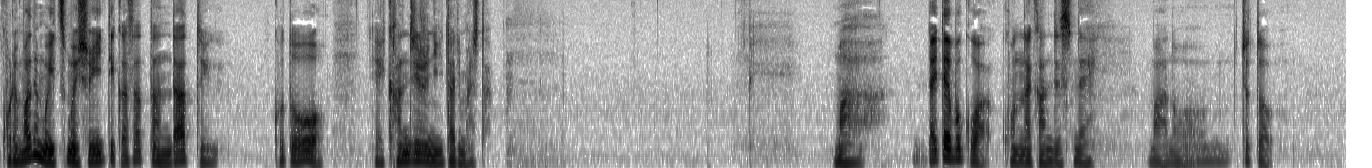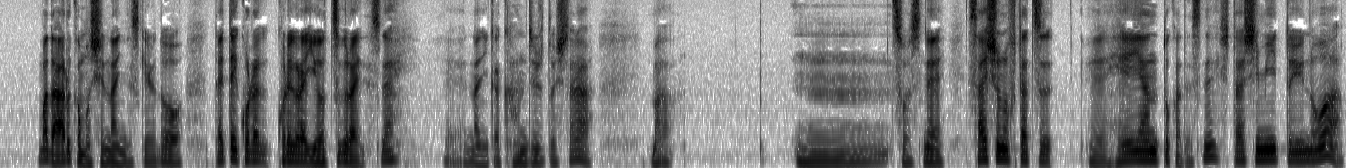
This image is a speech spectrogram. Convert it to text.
これまでもいつも一緒にいてくださったんだということを感じるに至りました。まあ大体僕はこんな感じですねまああのちょっとまだあるかもしれないんですけれど、大体これこれぐらい4つぐらいですね。えー、何か感じるとしたら、まあ、うん、そうですね。最初の2つ、えー、平安とかですね、親しみというのは、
